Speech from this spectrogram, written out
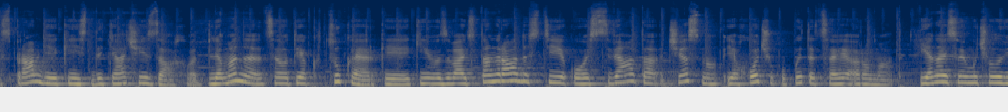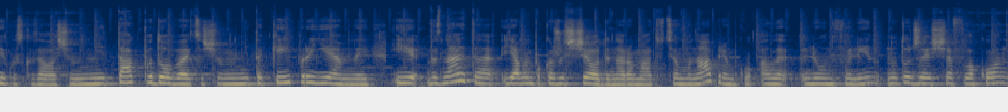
справді якийсь дитячий захват. Для мене це от як цукерки, які визивають стан радості, якогось свята. Чесно, я хочу купити цей аромат. Я навіть своєму чоловіку сказала, що мені так подобається, що мені такий приємний. І ви знаєте, я вам покажу ще один аромат в цьому напрямку, але люнфелін. Ну тут же ще флакон,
